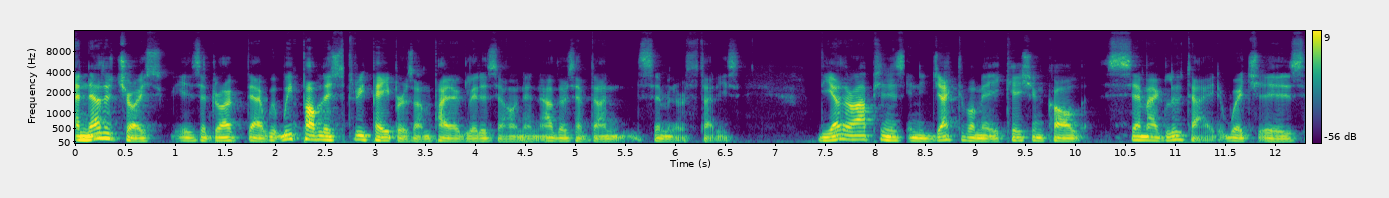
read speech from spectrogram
Another choice is a drug that we, we published three papers on pioglitazone, and others have done similar studies. The other option is an injectable medication called semaglutide, which is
